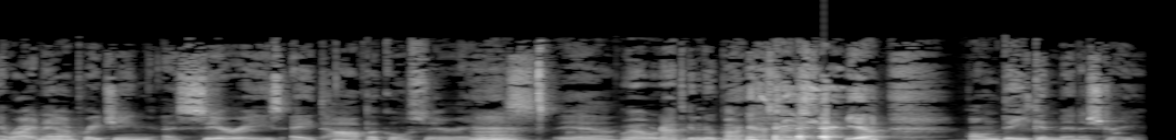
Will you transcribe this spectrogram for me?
and right now I'm preaching a series, a topical series. Yeah. Well, we're gonna have to get a new podcast yeah. On deacon ministry.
